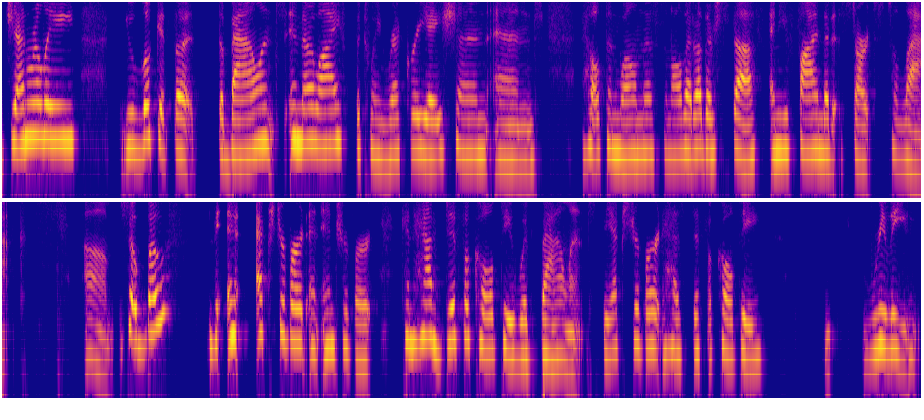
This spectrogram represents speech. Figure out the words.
generally you look at the the balance in their life between recreation and health and wellness and all that other stuff and you find that it starts to lack. Um, so both the extrovert and introvert can have difficulty with balance. The extrovert has difficulty really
